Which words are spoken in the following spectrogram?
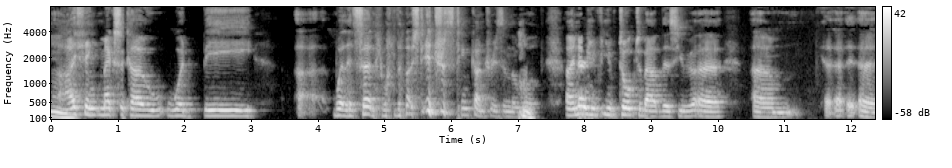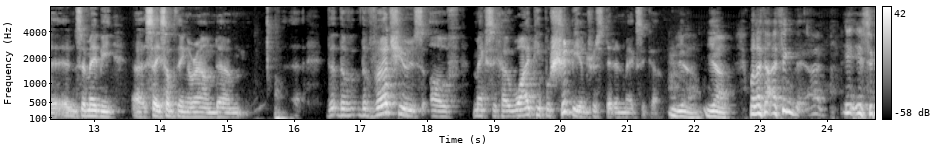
Mm. I think Mexico would be, uh, well, it's certainly one of the most interesting countries in the hmm. world. I know you've, you've talked about this, you uh, um, uh, uh, uh and so maybe uh, say something around um, the, the, the virtues of Mexico, why people should be interested in Mexico. Yeah, yeah. Well, I, th- I think it's a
